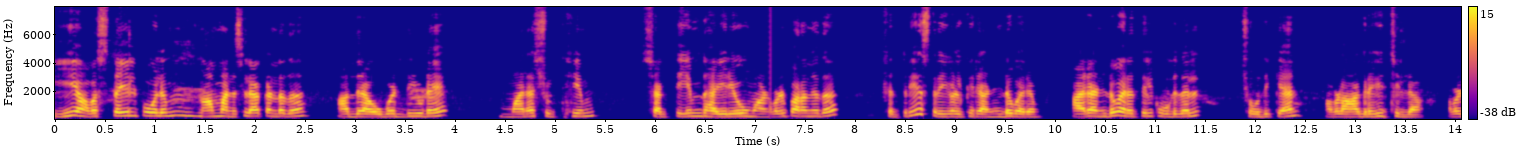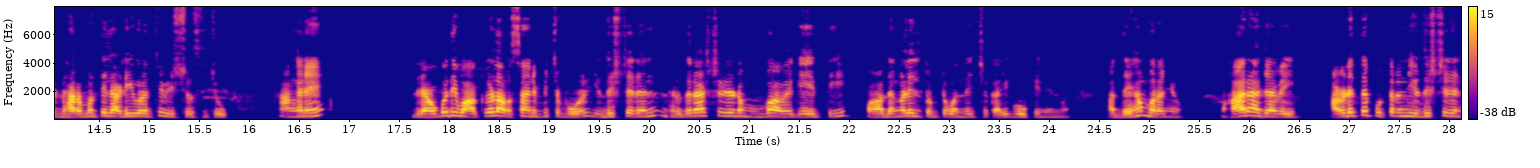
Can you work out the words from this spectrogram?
ഈ അവസ്ഥയിൽ പോലും നാം മനസ്സിലാക്കേണ്ടത് ആ ദ്രൗപദിയുടെ മനഃശുദ്ധിയും ശക്തിയും ധൈര്യവുമാണ്. അവൾ പറഞ്ഞത് ക്ഷത്രിയ സ്ത്രീകൾക്ക് രണ്ട് വരം. ആ രണ്ട് വരത്തിൽ കൂടുതൽ ചോദിക്കാൻ അവൾ ആഗ്രഹിച്ചില്ല. അവൾ ധർമ്മത്തിൽ അടിയുറച്ച് വിശ്വസിച്ചു. അങ്ങനെ ദ്രൗപദി വാക്കുകൾ അവസാനിപ്പിച്ചപ്പോൾ യുധിഷ്ഠിരൻ ധൃതരാഷ്ട്രരുടെ മുമ്പാകെ എത്തി പാദങ്ങളിൽ തൊട്ട് വന്നിച്ച് കൈകൂപ്പി നിന്നു. അദ്ദേഹം പറഞ്ഞു മഹാരാജാവേ അവിടുത്തെ പുത്രൻ യുധിഷ്ഠിരൻ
